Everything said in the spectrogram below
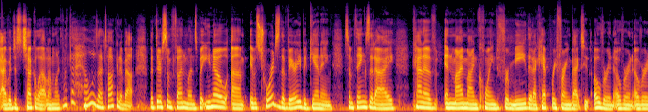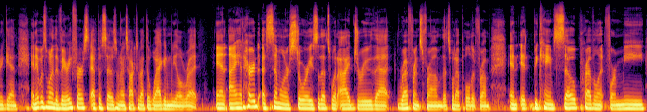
I would just chuckle out and I'm like, what the hell was I talking about? But there's some fun ones. But you know, um, it was towards the very beginning, some things that I kind of in my mind coined for me that I kept referring back to over and over and over and again. And it was one of the very first episodes when I talked about the wagon wheel rut. And I had heard a similar story, so that's what I drew that reference from. That's what I pulled it from. And it became so prevalent for me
